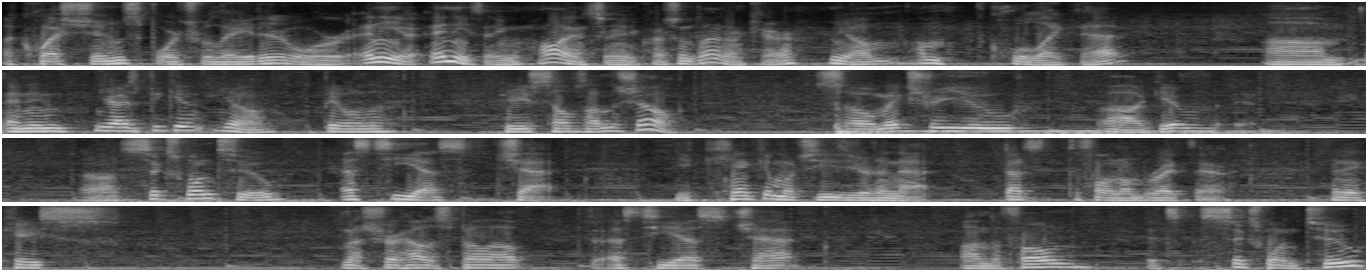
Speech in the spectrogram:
a question, sports related, or any anything. I'll answer any questions. I don't care. You know, I'm, I'm cool like that. Um, and then you guys begin, you know, be able to hear yourselves on the show. So make sure you uh, give uh, 612 STS chat. You can't get much easier than that. That's the phone number right there. And in case not sure how to spell out the STS chat on the phone, it's 612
